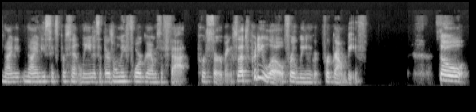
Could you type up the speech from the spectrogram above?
90, 96% lean is that there's only four grams of fat per serving. So that's pretty low for lean for ground beef. So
